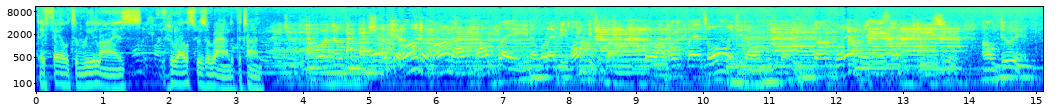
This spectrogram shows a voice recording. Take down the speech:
they failed to realize who else was around at the time. Okay, well, I don't mind. I'll, I'll play, you know, whatever you want me to play. Or I won't play at all if you don't want me to play. No, whatever it is that will please you, I'll do it.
